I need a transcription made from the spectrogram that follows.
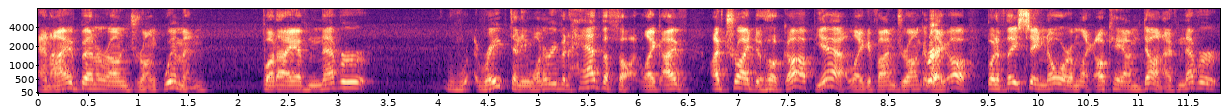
and I have been around drunk women, but I have never r- raped anyone or even had the thought. Like I've I've tried to hook up, yeah. Like if I'm drunk, I'm Right. like, oh. But if they say no, or I'm like, okay, I'm done. I've never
